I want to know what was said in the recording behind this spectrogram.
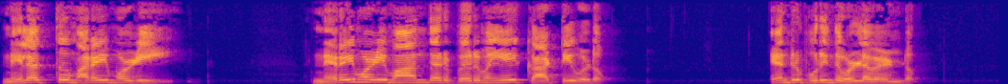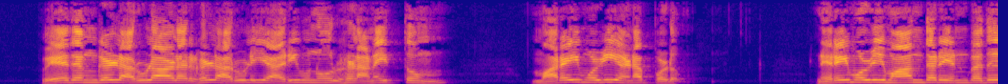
நிலத்து மறைமொழி நிறைமொழி மாந்தர் பெருமையை காட்டிவிடும் என்று புரிந்து கொள்ள வேண்டும். வேதங்கள் அருளாளர்கள் அருளிய அறிவு நூல்கள் அனைத்தும் மறைமொழி எனப்படும். நிறைமொழி மாந்தர் என்பது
